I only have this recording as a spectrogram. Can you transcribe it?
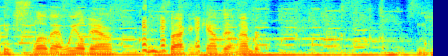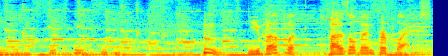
Can you slow that wheel down so I can count that number? hmm. You both look puzzled and perplexed.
